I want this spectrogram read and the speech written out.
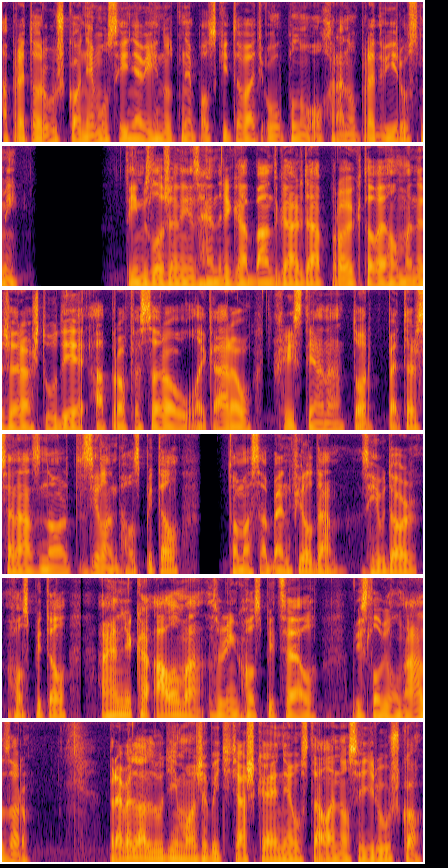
a preto rúško nemusí nevyhnutne poskytovať úplnú ochranu pred vírusmi. Tým zložený z Henrika Bandgarda, projektového manažera štúdie a profesorov lekárov Christiana Thor Petersena z North Zealand Hospital, Thomasa Benfielda z Hivdor Hospital a Henrika Aloma z Ring Hospital vyslovil názor. Pre veľa ľudí môže byť ťažké neustále nosiť rúško,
